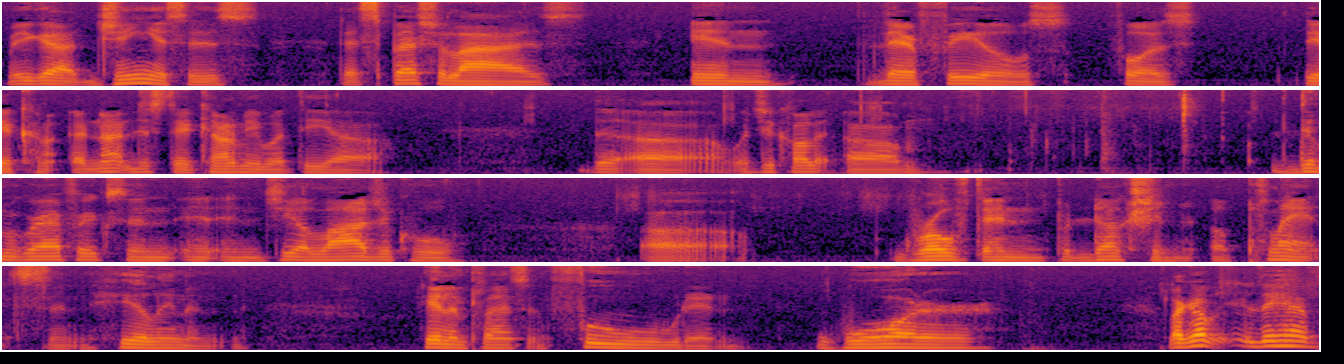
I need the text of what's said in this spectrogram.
When you got geniuses that specialize in their fields for the uh, not just the economy but the uh, the uh, what you call it um, demographics and, and, and geological uh, growth and production of plants and healing and healing plants and food and water. Like I, they have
